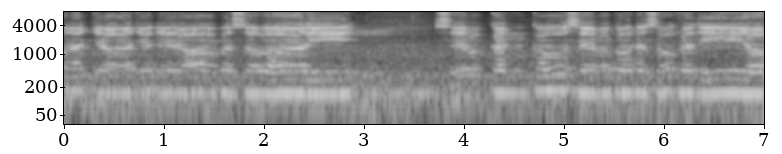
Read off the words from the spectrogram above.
ਪ੍ਰਜਾ ਜਨ ਆਪ ਸਵਾਰੀ ਸੇਵਕਨ ਕੋ ਸੇਵ ਗੁਣ ਸੁਖ ਦਿਓ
